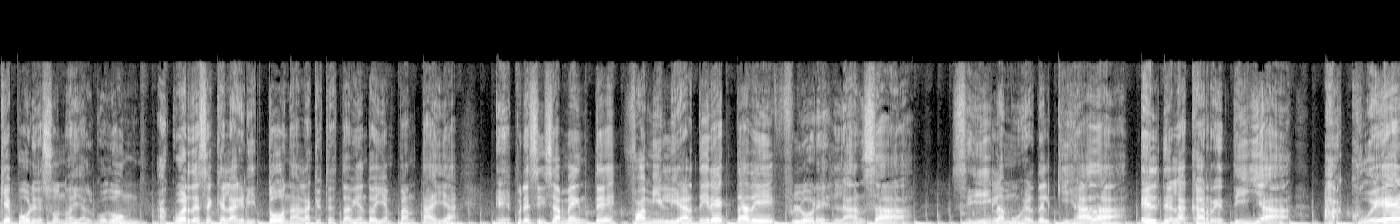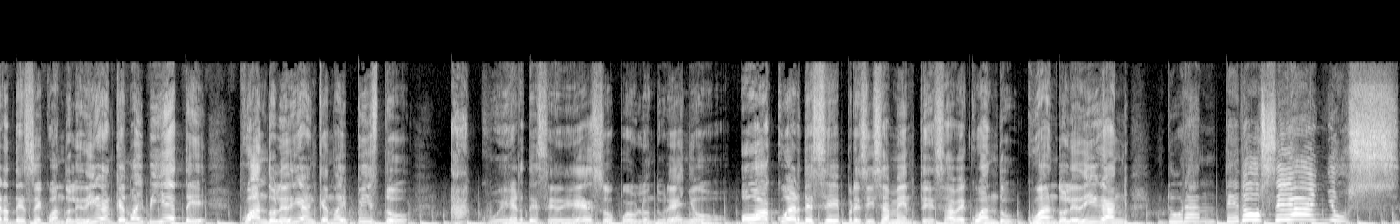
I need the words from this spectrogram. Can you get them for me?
que por eso no hay algodón. Acuérdese que la gritona, la que usted está viendo ahí en pantalla, es precisamente familiar directa de Flores Lanza. Sí, la mujer del Quijada, el de la carretilla. Acuérdese cuando le digan que no hay billete, cuando le digan que no hay pisto. Acuérdese de eso, pueblo hondureño. O acuérdese precisamente, ¿sabe cuándo? Cuando le digan durante 12 años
